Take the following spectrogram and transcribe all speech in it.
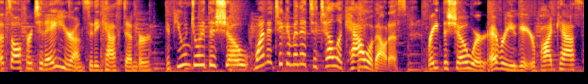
That's all for today here on CityCast Denver. If you enjoyed this show, why not take a minute to tell a cow about us? Rate the show wherever you get your podcasts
